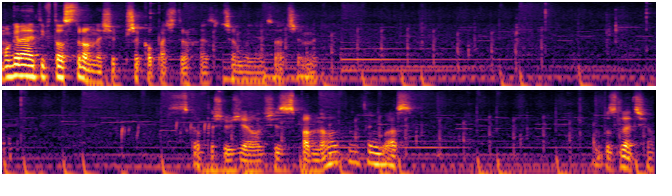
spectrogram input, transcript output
mogę nawet i w tą stronę się przekopać trochę, czemu nie, zobaczymy. Skąd to się wzięło? To się zespawnował ten, ten głaz? Albo zleciał.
